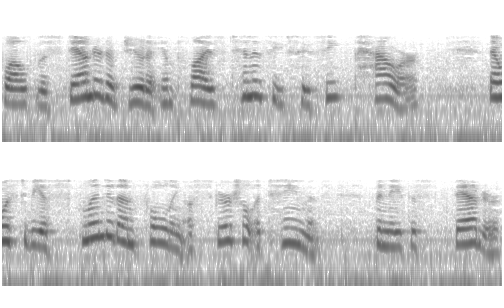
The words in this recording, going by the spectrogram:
while the standard of Judah implies tendency to seek power, there was to be a splendid unfolding of spiritual attainments beneath the standard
